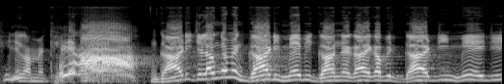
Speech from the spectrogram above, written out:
खेलेगा, मैं खेलेगा। गाड़ी चलाऊँगा मैं, गाड़ी में भी गाना गाएगा, फिर गाड़ी मेरी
